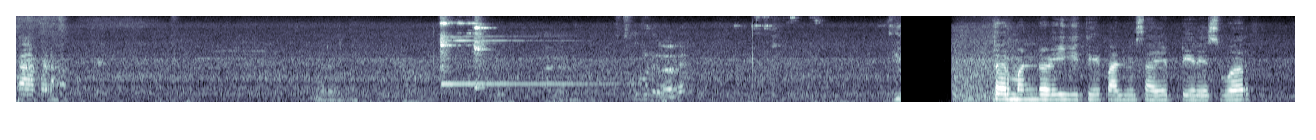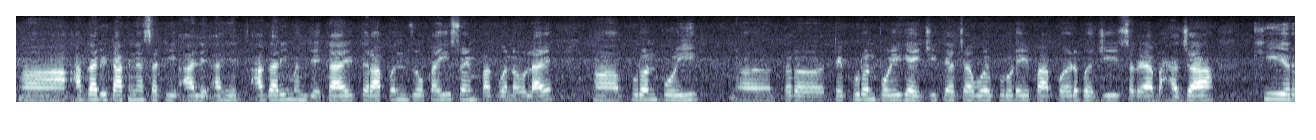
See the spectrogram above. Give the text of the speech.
हा पडा तर मंडळी इथे पालवे साहेब टेरेसवर आगारी टाकण्यासाठी आले आहेत. आगारी म्हणजे काय? तर आपण जो काही स्वयंपाक बनवला आहे पुरणपोळी तर ते पुरणपोळी घ्यायची त्याच्यावर कुरडई पापड भजी सगळ्या भाज्या खीर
